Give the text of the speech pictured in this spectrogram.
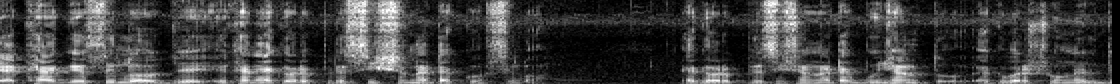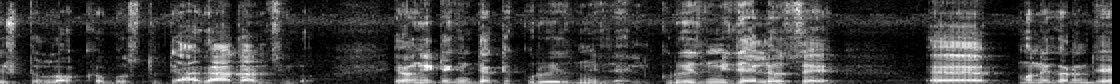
দেখা গেছিল যে এখানে একেবারে প্রেসিশন অ্যাটাক করছিল। একেবারে প্রেসিশন অ্যাটাক বুঝান তো, একেবারে সুনির্দিষ্ট লক্ষ্য বস্তুতে আঘাত আনছিল। এবং এটা কিন্তু একটা ক্রুইজ মিজাইল ক্রুইজ মিজাইল হচ্ছে মনে করেন যে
